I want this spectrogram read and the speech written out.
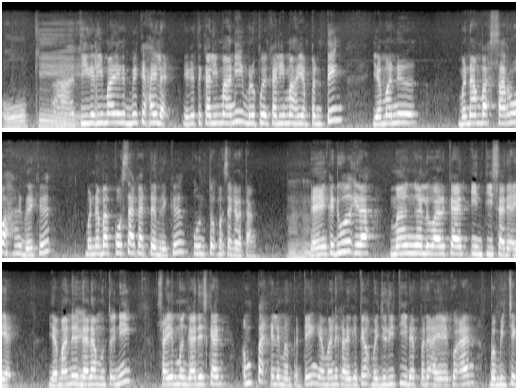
Okey. Ha, tiga kalimah yang mereka highlight. Yang kata kalimah ni merupakan kalimah yang penting yang mana menambah sarwah mereka, menambah kosa kata mereka untuk masa akan datang. Mm-hmm. Dan yang kedua ialah mengeluarkan inti sari ayat. Yang mana okay. dalam untuk ini saya menggariskan empat elemen penting yang mana kalau kita tengok majoriti daripada ayat Al-Quran berbincang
